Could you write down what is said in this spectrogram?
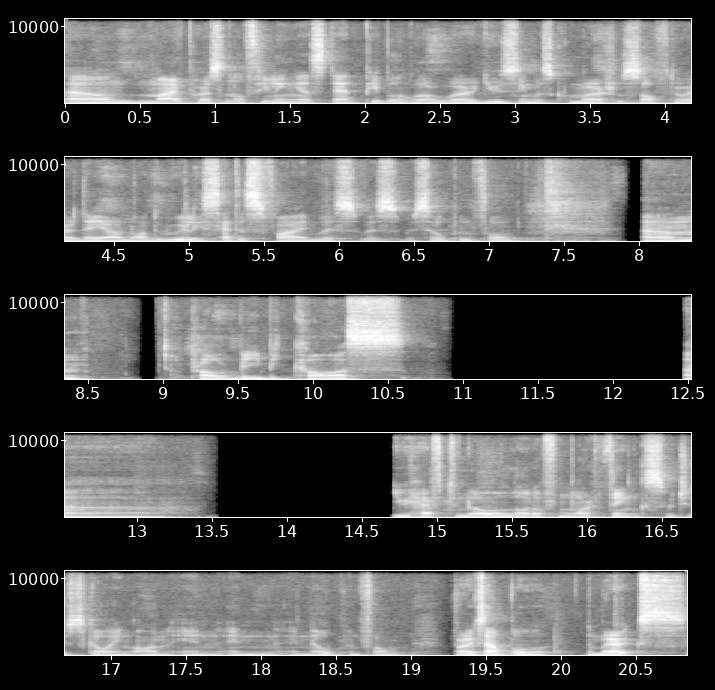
um, my personal feeling is that people who are, using with commercial software they are not really satisfied with with, with OpenFOAM um, probably because uh, you have to know a lot of more things which is going on in in in OpenFOAM. For example, numerics,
